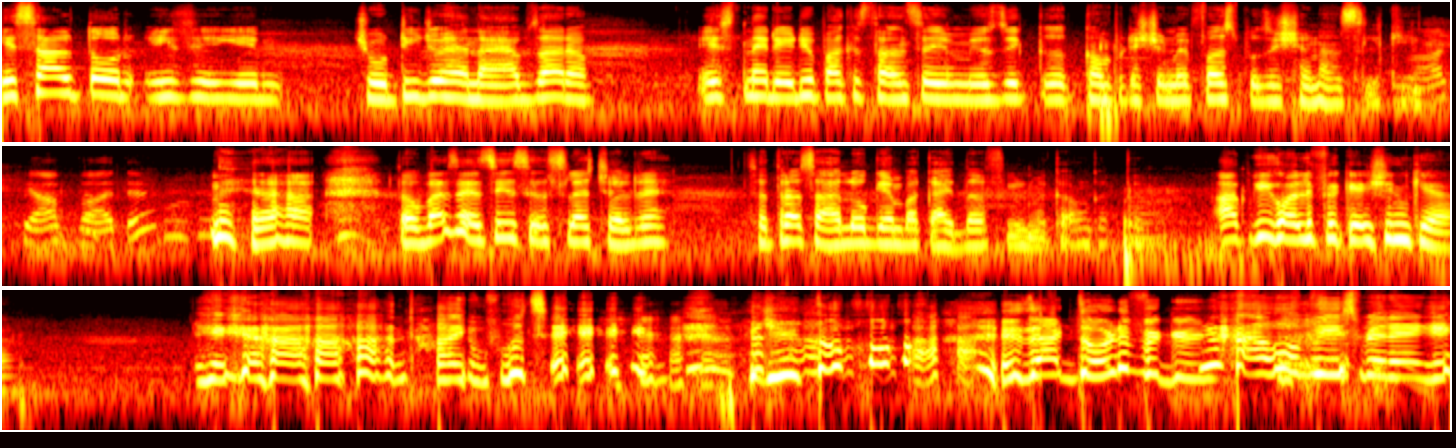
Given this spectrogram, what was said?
इस साल तो इस ये छोटी जो है नायाब ज़ारा इसने रेडियो पाकिस्तान से म्यूज़िक कंपटीशन में फ़र्स्ट पोजीशन हासिल की। क्या बात है। तो बस ऐसे ही सिलसिला चल रहा है। सत्रह साल हो गए बाकायदा फ़ील्ड में काम करते हैं आपकी क्वालिफिकेशन क्या है? नहीं पूछे। Is that difficult? हाँ, वो बीच में रह गई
